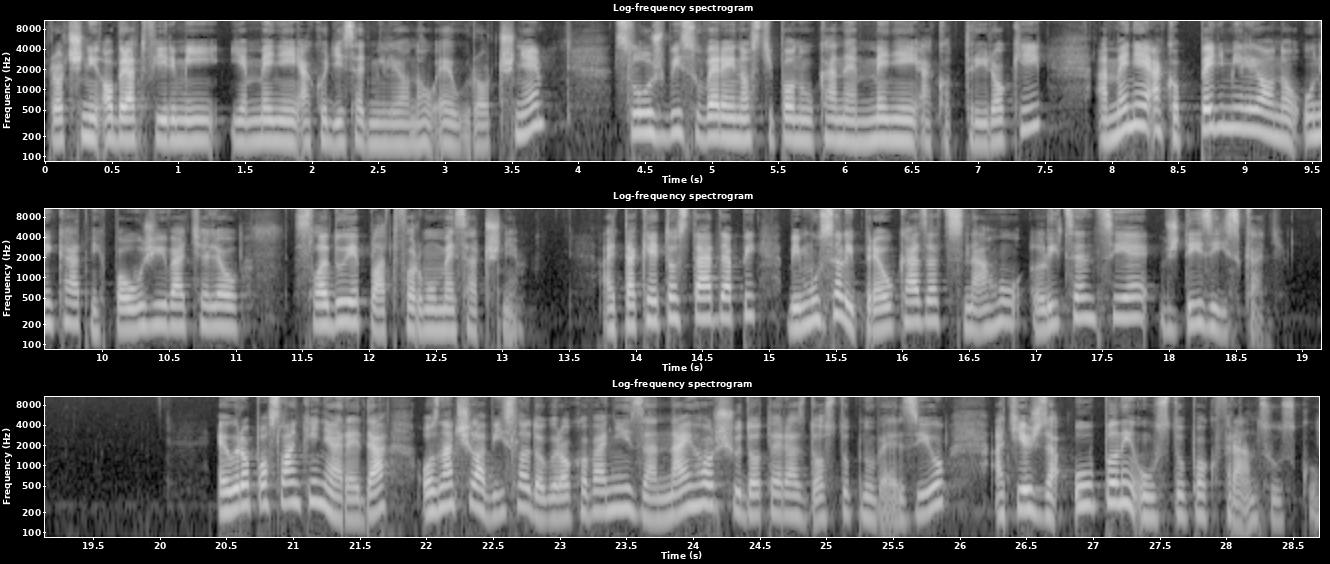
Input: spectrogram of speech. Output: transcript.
Ročný obrad firmy je menej ako 10 miliónov eur ročne, Služby sú verejnosti ponúkané menej ako 3 roky a menej ako 5 miliónov unikátnych používateľov sleduje platformu mesačne. Aj takéto startupy by museli preukázať snahu licencie vždy získať. Europoslankyňa Reda označila výsledok rokovaní za najhoršiu doteraz dostupnú verziu a tiež za úplný ústupok Francúzsku.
